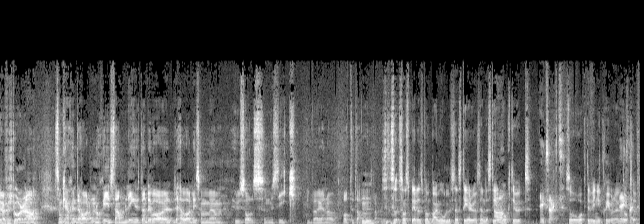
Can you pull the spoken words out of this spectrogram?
jag förstår. Ja, som kanske inte har någon skivsamling utan det, var, det här var liksom um, hushållsmusik i början av 80-talet. Mm. Som spelades på en Bang Olufsen stereo. Sen när stereon Ja. åkte ut Exakt. så åkte vinylskivorna ut Exakt. också.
